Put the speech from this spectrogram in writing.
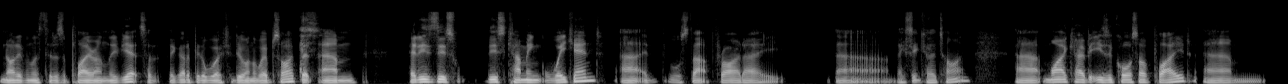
not even listed as a player on LIV yet, so they've got a bit of work to do on the website. But um, it is this this coming weekend. Uh, it will start Friday, uh, Mexico time. Uh, Mayakoba is a course I've played. Um,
